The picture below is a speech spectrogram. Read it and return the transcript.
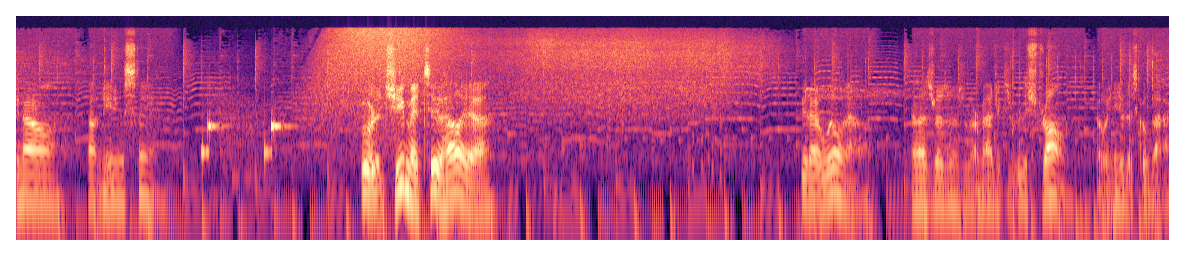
You know, not needing steam. Ooh, an achievement too, hell yeah. Dude, I will now. This resonance with our magic is really strong, but we need to go back.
